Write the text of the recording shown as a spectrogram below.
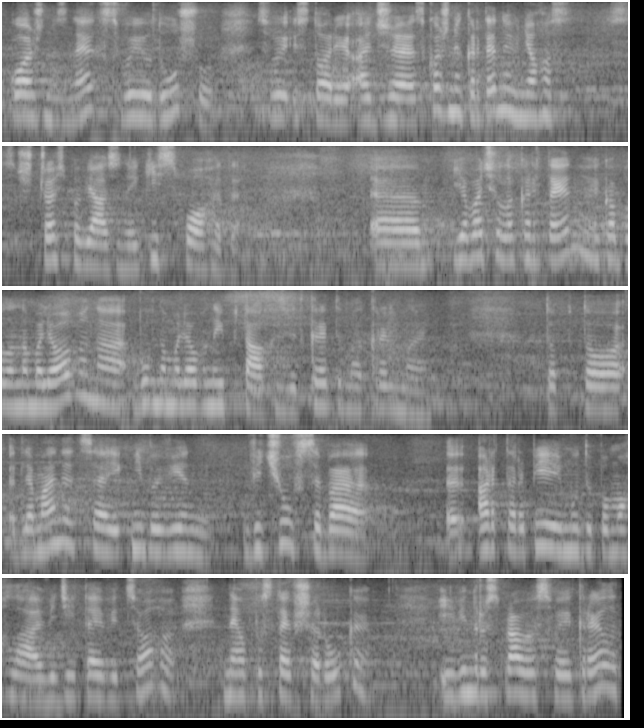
в кожну з них свою душу, свою історію, адже з кожною картиною в нього щось пов'язане, якісь спогади. Е, я бачила картину, яка була намальована, був намальований птах з відкритими крильми. Тобто для мене це як ніби він відчув себе, е, арт-терапія йому допомогла відійти від цього, не опустивши руки, і він розправив свої крила.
